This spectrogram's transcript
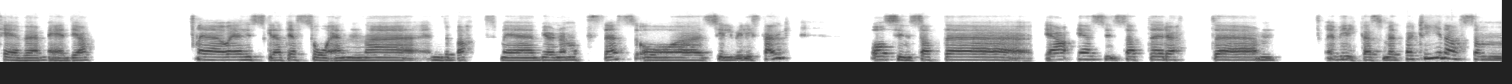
TV, media Eh, og jeg husker at jeg så en, eh, en debatt med Bjørnar Moxnes og Sylvi Listhaug. Og syns at eh, Ja, jeg syns at Rødt virka som et parti da, som,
